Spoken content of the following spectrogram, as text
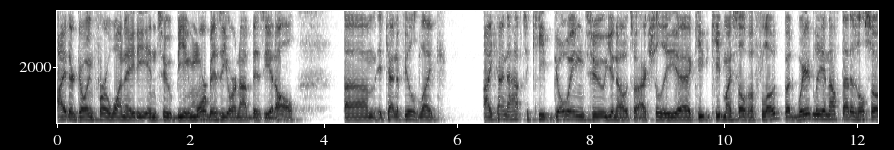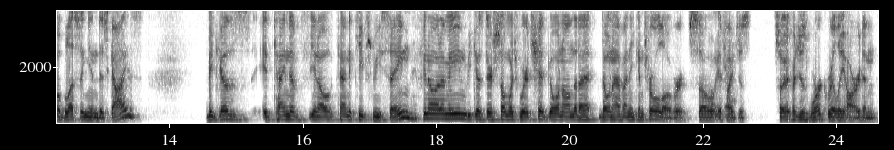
either going for a 180 into being more busy or not busy at all. Um, it kind of feels like I kind of have to keep going to you know to actually uh, keep keep myself afloat. But weirdly enough, that is also a blessing in disguise because it kind of you know kind of keeps me sane if you know what i mean because there's so much weird shit going on that i don't have any control over so if i just so if i just work really hard and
